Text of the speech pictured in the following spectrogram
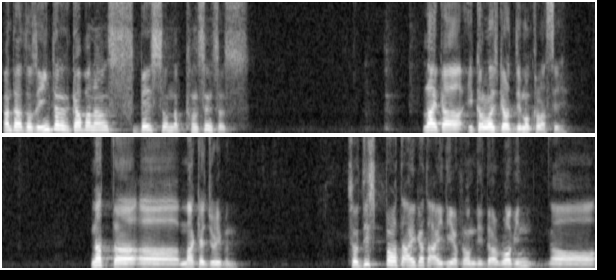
And uh, those internet governance based on the consensus like uh, ecological democracy, not uh, uh, market-driven. So this part, I got the idea from the, the Robyn uh,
